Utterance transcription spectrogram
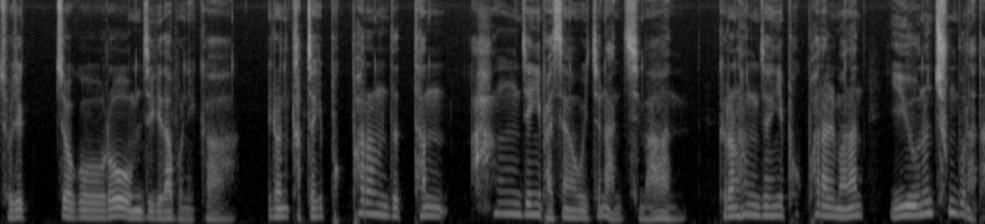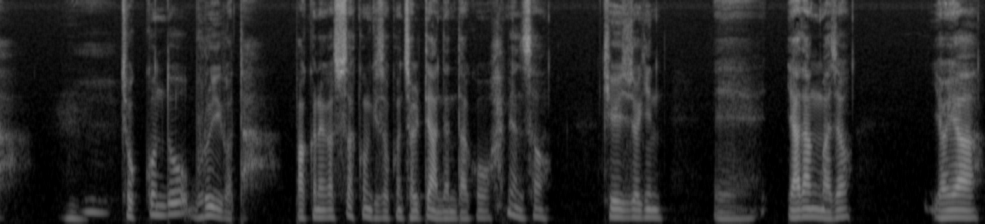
조직적으로 움직이다 보니까 이런 갑자기 폭발하는 듯한 항쟁이 발생하고 있지는 않지만 그런 항쟁이 폭발할 만한 이유는 충분하다. 음. 조건도 무르익었다. 박근혜가 수사권 기소권 절대 안 된다고 하면서 기회주의적인 예, 야당마저 여야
